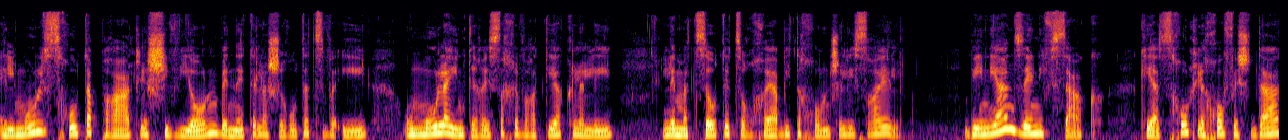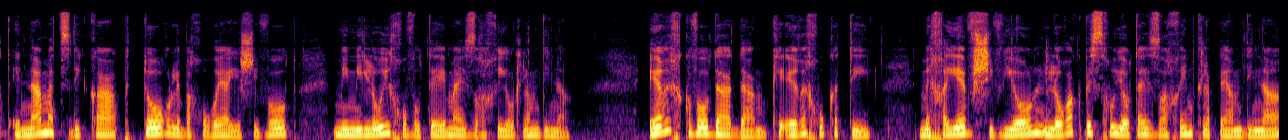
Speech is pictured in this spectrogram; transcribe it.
אל מול זכות הפרט לשוויון בנטל השירות הצבאי ומול האינטרס החברתי הכללי למצות את צורכי הביטחון של ישראל. בעניין זה נפסק כי הזכות לחופש דת אינה מצדיקה פטור לבחורי הישיבות ממילוי חובותיהם האזרחיות למדינה. ערך כבוד האדם כערך חוקתי מחייב שוויון לא רק בזכויות האזרחים כלפי המדינה,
